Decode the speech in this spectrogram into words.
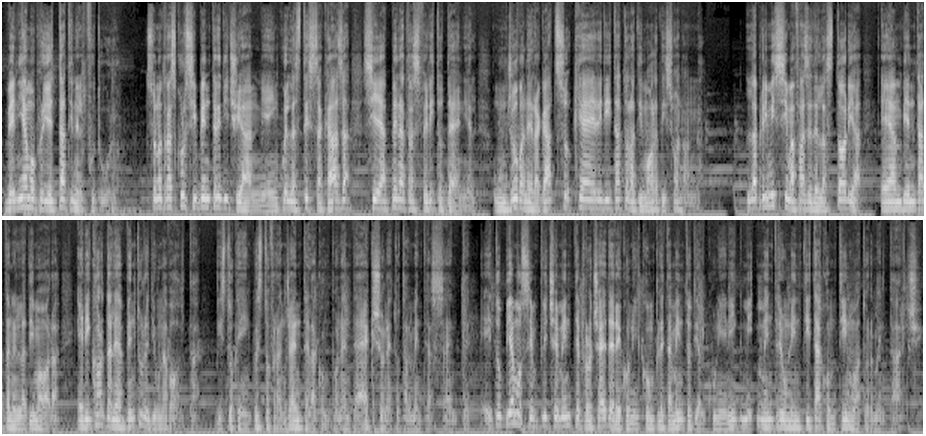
veniamo proiettati nel futuro. Sono trascorsi ben 13 anni e in quella stessa casa si è appena trasferito Daniel, un giovane ragazzo che ha ereditato la dimora di sua nonna. La primissima fase della storia è ambientata nella dimora e ricorda le avventure di una volta, visto che in questo frangente la componente action è totalmente assente e dobbiamo semplicemente procedere con il completamento di alcuni enigmi mentre un'entità continua a tormentarci.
